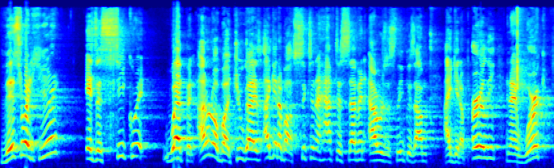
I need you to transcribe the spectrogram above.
This right here is a secret weapon. I don't know about you guys. I get about six and a half to seven hours of sleep because I'm I get up early and I work.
